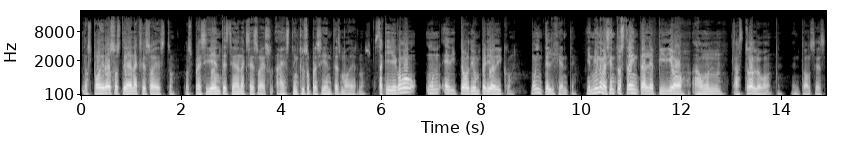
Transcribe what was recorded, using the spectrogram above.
los poderosos tenían acceso a esto. Los presidentes tenían acceso a, eso, a esto, incluso presidentes modernos. Hasta que llegó un editor de un periódico muy inteligente. Y en 1930 le pidió a un astrólogo, entonces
